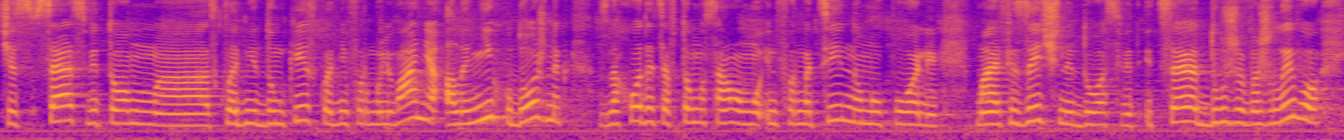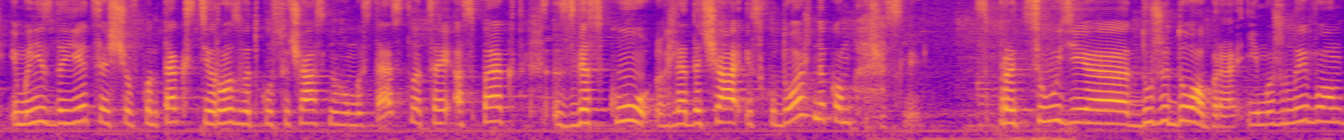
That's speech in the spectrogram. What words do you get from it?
чи з всесвітом, е, складні думки, складні формулювання. Але ні, художник знаходиться в тому самому інформаційному полі, має фізичний досвід, і це дуже важливо. І мені здається, що в контексті розвитку сучасного мистецтва цей аспект зв'язку глядача із художником числі спрацює дуже добре, і можливо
